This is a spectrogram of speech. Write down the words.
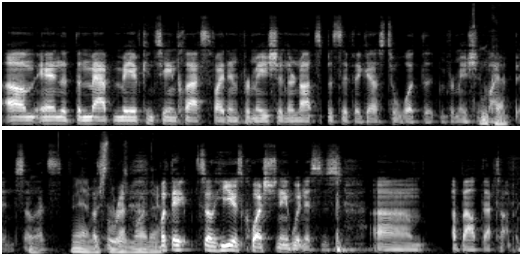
um, and that the map may have contained classified information. They're not specific as to what the information might have been. So that's Yeah, that's where more there. But they so he is questioning witnesses um, about that topic.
